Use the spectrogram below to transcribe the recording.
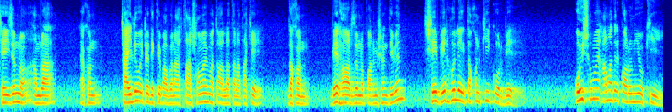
সেই জন্য আমরা এখন চাইলেও এটা দেখতে পাবো না। তার সময় মতো আল্লাহ তালা তাকে যখন বের হওয়ার জন্য পারমিশন দিবেন, সে বের হলে তখন কি করবে? ওই সময় আমাদের করণীয় কি?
